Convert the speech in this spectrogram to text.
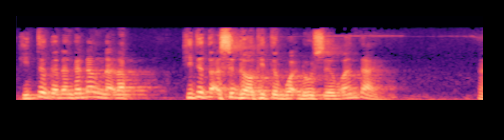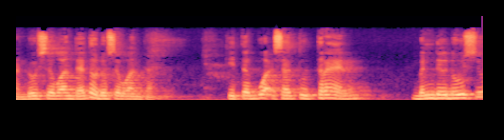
Kita kadang-kadang nak dapat kita tak sedar kita buat dosa berantai. Kan, dosa berantai tu dosa berantai. Kita buat satu trend benda dosa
